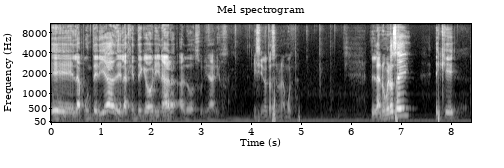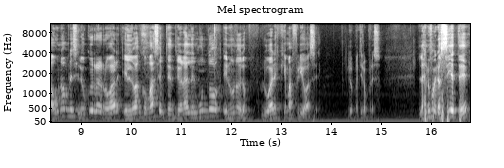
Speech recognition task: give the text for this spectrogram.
eh, la puntería de la gente que va a orinar a los urinarios. Y si no te hacen una multa. La número 6 es que a un hombre se le ocurre robar el banco más septentrional del mundo en uno de los lugares que más frío hace. Lo metieron preso. La número 7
